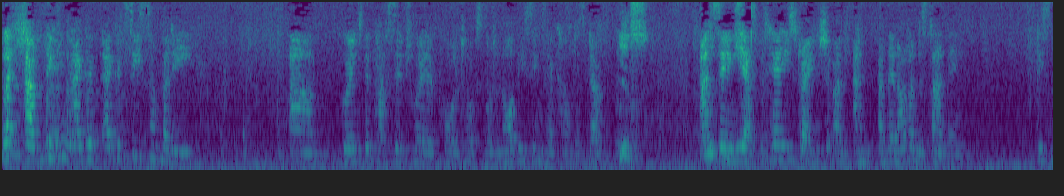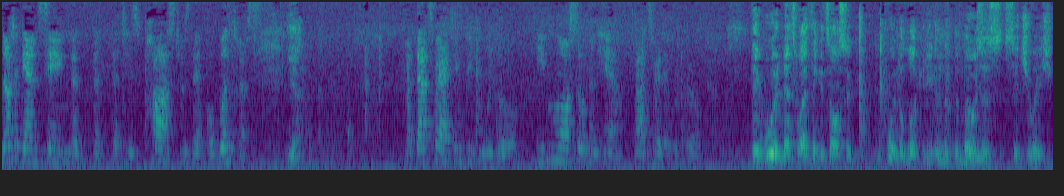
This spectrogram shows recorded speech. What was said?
But I'm thinking I could, I could see somebody, um, going to the passage where Paul talks about, and all these things I count as done. Yes. And saying, yes, but here he's trying to show, and, and, and they're not understanding. He's not again saying that, that, that his past was therefore worthless. Yeah. But that's where I think people would go, even more so than him. That's where they would go. They would. And that's why I think it's also important to look at even the, the Moses situation,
